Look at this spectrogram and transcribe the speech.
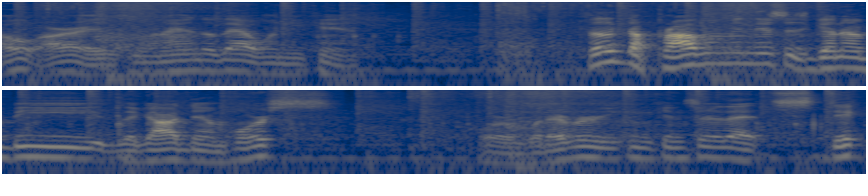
Oh, alright. If you want to handle that one, you can. I feel like the problem in this is gonna be the goddamn horse. Or whatever you can consider that. Stick.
